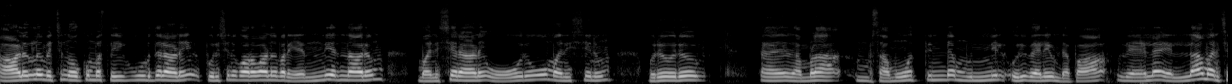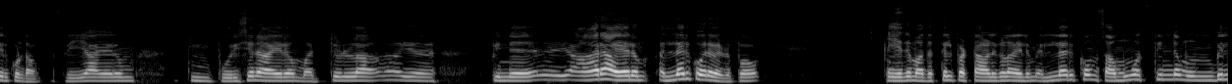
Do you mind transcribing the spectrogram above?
ആളുകളും വെച്ച് നോക്കുമ്പോൾ സ്ത്രീ കൂടുതലാണ് പുരുഷന് കുറവാണെന്ന് പറയും. എന്നിരുന്നാലും മനുഷ്യനാണ് ഓരോ മനുഷ്യനും ഒരു ഒരു നമ്മളെ സമൂഹത്തിന്റെ മുന്നിൽ ഒരു വിലയുണ്ട്. അപ്പോൾ ആ വില എല്ലാ മനുഷ്യർക്കും ഉണ്ടാവും. സ്ത്രീ ആയാലും പുരുഷനായാലും മറ്റുള്ള പിന്നെ ആരായാലും എല്ലാവർക്കും ഓരോ വിലയുണ്ട്. ഇപ്പോൾ ഏത് മതത്തിൽപ്പെട്ട ആളുകളായാലും എല്ലാവർക്കും സമൂഹത്തിന്റെ മുമ്പിൽ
